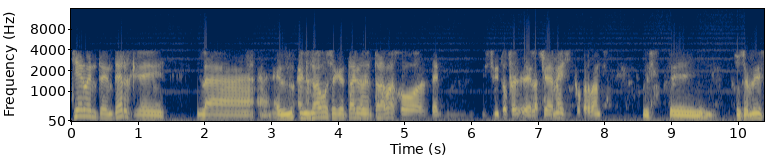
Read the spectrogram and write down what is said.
quiero entender que la el, nuevo secretario de trabajo del distrito de la Ciudad de México, perdón, este José Luis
